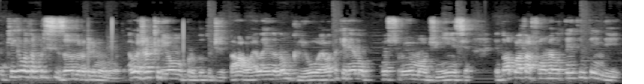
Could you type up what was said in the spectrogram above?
o que, que ela está precisando naquele momento. Ela já criou um produto digital, ela ainda não criou, ela está querendo construir uma audiência. Então a plataforma ela tenta entender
